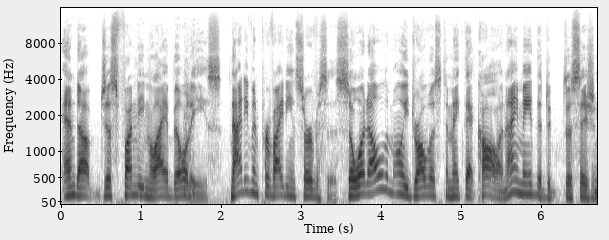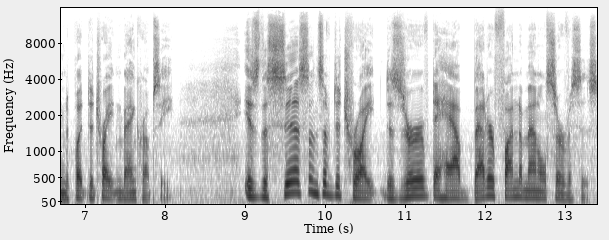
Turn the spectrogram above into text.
end up just funding liabilities, not even providing services. So, what ultimately drove us to make that call, and I made the de- decision to put Detroit in bankruptcy, is the citizens of Detroit deserve to have better fundamental services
